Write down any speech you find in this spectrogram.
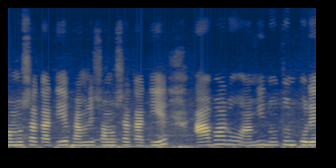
সমস্যা কাটিয়ে ফ্যামিলির সমস্যা কাটিয়ে আবারও আমি নতুন করে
